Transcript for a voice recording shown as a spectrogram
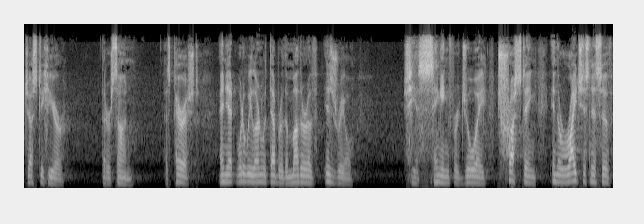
just to hear that her son has perished. And yet, what do we learn with Deborah, the mother of Israel? She is singing for joy, trusting in the righteousness of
